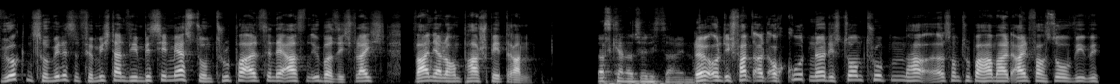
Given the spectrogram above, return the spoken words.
wirkten zumindest für mich dann wie ein bisschen mehr Stormtrooper als in der ersten Übersicht. Vielleicht waren ja noch ein paar spät dran. Das kann natürlich sein. Ne, und ich fand halt auch gut, ne, die Stormtroopen, ha, Stormtrooper haben halt einfach so, wie, wie,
